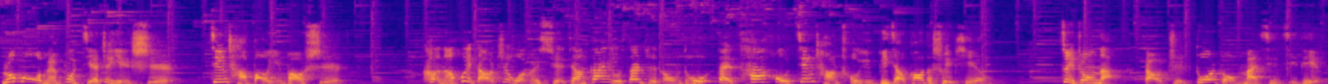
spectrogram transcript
如果我们不节制饮食，经常暴饮暴食，可能会导致我们血浆甘油三酯浓度在餐后经常处于比较高的水平，最终呢导致多种慢性疾病。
